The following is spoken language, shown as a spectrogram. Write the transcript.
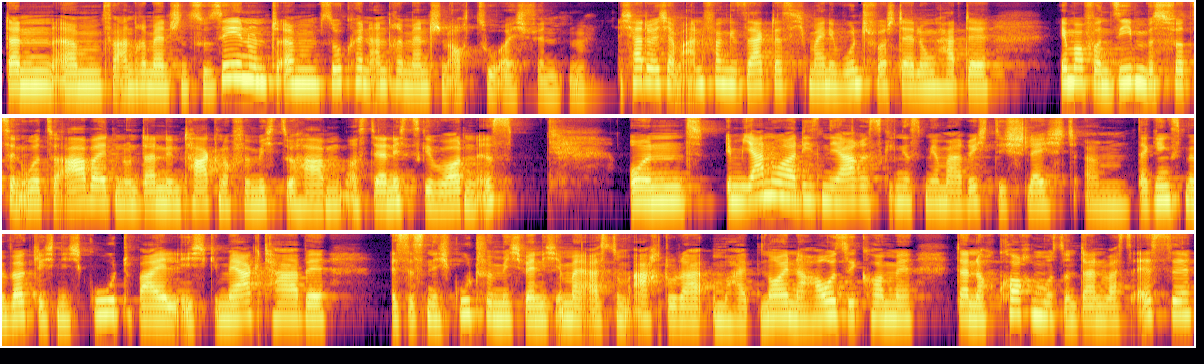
dann ähm, für andere Menschen zu sehen und ähm, so können andere Menschen auch zu euch finden. Ich hatte euch am Anfang gesagt, dass ich meine Wunschvorstellung hatte, immer von 7 bis 14 Uhr zu arbeiten und dann den Tag noch für mich zu haben, aus der nichts geworden ist. Und im Januar diesen Jahres ging es mir mal richtig schlecht. Ähm, da ging es mir wirklich nicht gut, weil ich gemerkt habe, es ist nicht gut für mich, wenn ich immer erst um acht oder um halb neun nach Hause komme, dann noch kochen muss und dann was esse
